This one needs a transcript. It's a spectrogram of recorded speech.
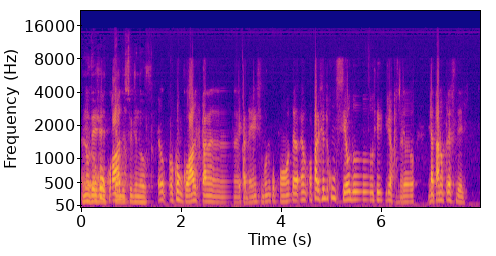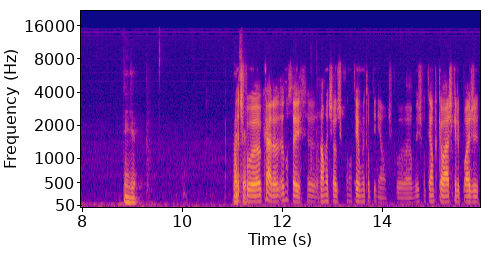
Eu não Eu vejo ele concordo. isso de novo. Eu, eu concordo que tá na decadência, o único ponto é, é parecido com o seu do entendeu? Já tá no preço dele. Entendi. Pode ser. tipo, eu- cara, eu não sei. Eu realmente acho que eu não tenho muita opinião. Tipo, ao mesmo tempo que eu acho que ele pode.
